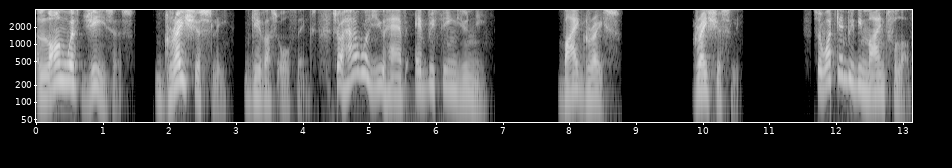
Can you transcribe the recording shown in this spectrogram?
along with Jesus, graciously give us all things. So, how will you have everything you need? By grace, graciously. So, what can we be mindful of?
